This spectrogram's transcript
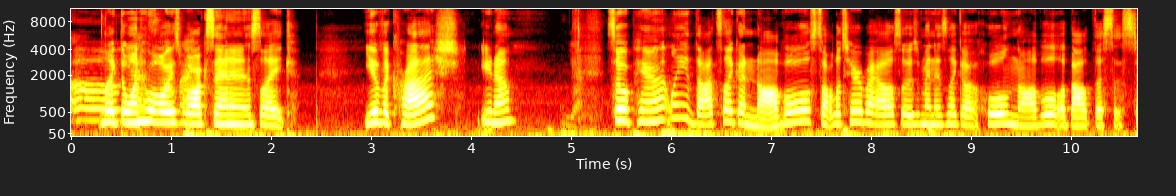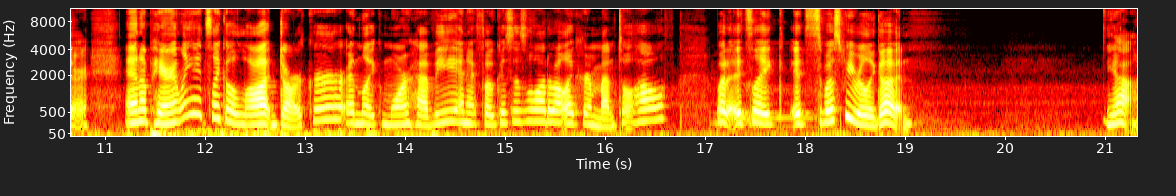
Oh, like the one who always okay. walks in and is like, "You have a crush?" you know? Yes. So apparently that's like a novel. Solitaire by Alice Oseman is like a whole novel about the sister. And apparently it's like a lot darker and like more heavy and it focuses a lot about like her mental health. But it's like it's supposed to be really good. Yeah.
